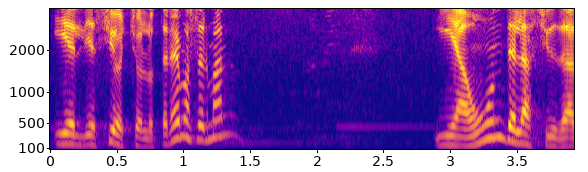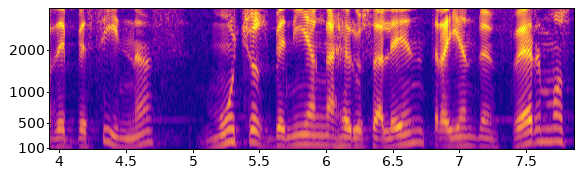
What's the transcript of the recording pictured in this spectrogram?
Y el 18. ¿Lo tenemos, hermano? Y aún de las ciudades vecinas, muchos venían a Jerusalén trayendo enfermos,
